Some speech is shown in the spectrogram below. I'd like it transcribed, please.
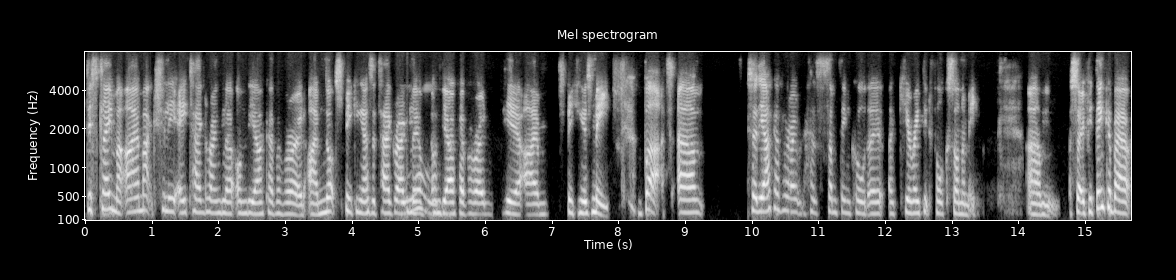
disclaimer, I am actually a tag wrangler on the Archive of Our Own. I'm not speaking as a tag wrangler Ooh. on the Archive of Our Own here. I'm speaking as me. But um so the Archive of Our Own has something called a, a curated folksonomy Um, so if you think about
